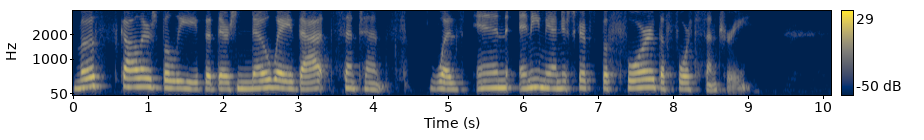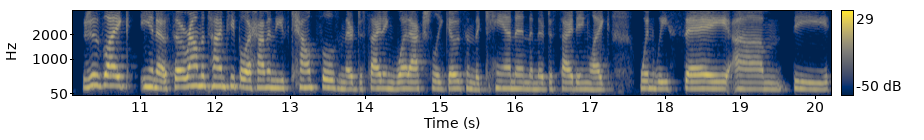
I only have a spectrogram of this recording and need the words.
most scholars believe that there's no way that sentence was in any manuscripts before the fourth century. Just like you know so around the time people are having these councils and they're deciding what actually goes in the canon and they're deciding like when we say um, the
